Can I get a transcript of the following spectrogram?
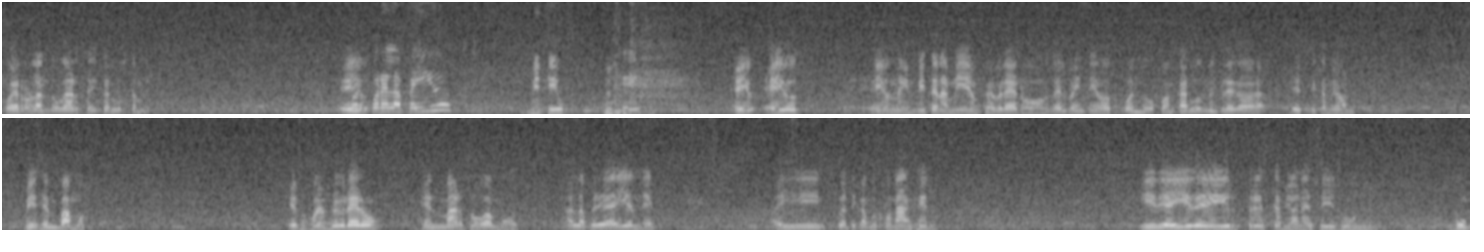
fue Rolando Garza y Carlos Tamés. ¿Por, el apellido? Mi tío, ellos, ellos, ellos me invitan a mí en febrero del 22 cuando Juan Carlos me entrega este camión. Me dicen, vamos. Eso fue en febrero. En marzo vamos a la Feria de Allende. Ahí platicamos con Ángel. Y de ahí de ir tres camiones se hizo un boom.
